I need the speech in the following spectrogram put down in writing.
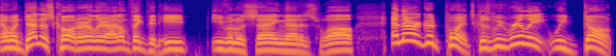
And when Dennis called earlier, I don't think that he even was saying that as well. And there are good points because we really we don't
